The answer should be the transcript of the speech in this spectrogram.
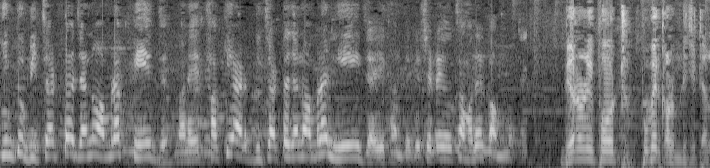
কিন্তু বিচারটা যেন আমরা পেয়ে মানে থাকি আর বিচারটা যেন আমরা নিয়েই যাই এখান থেকে, সেটাই হচ্ছে আমাদের কাম্য। ব্যুরো রিপোর্ট, পুবের কলম ডিজিটাল।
